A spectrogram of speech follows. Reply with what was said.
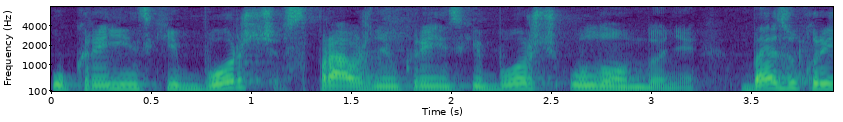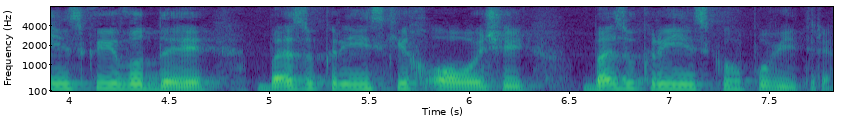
український борщ, справжній український борщ у Лондоні без української води, без українських овочей, без українського повітря?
